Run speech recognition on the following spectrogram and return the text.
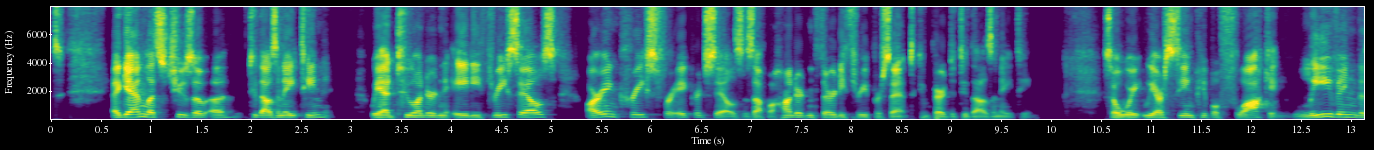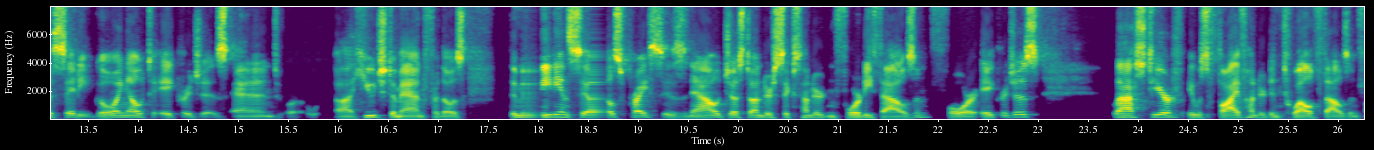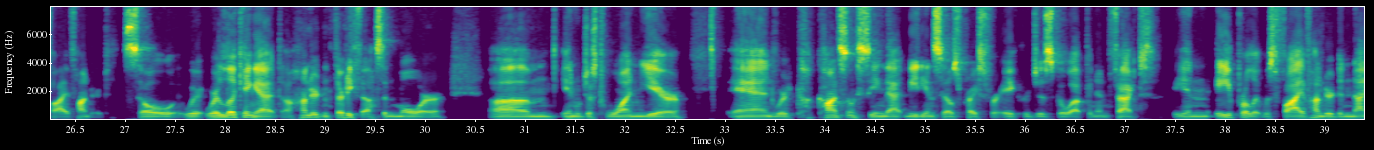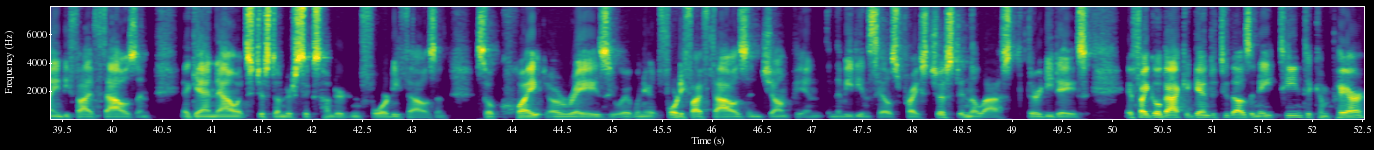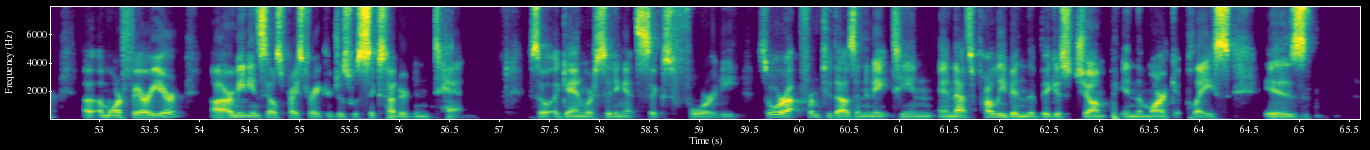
Again, let's choose a, a 2018. We had 283 sales. Our increase for acreage sales is up 133% compared to 2018. So we, we are seeing people flocking, leaving the city, going out to acreages, and uh, huge demand for those. The median sales price is now just under 640,000 for acreages. Last year it was 512,500. So we're, we're looking at 130,000 more um, in just one year. And we're constantly seeing that median sales price for acreages go up. And in fact, in April it was 595,000. Again, now it's just under 640,000. So quite a raise when you're at 45,000 jump in in the median sales price just in the last 30 days. If I go back again to 2018 to compare a, a more fair year, uh, our median sales price for acreages was 610. So again, we're sitting at 640. So we're up from 2018, and that's probably been the biggest jump in the marketplace is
